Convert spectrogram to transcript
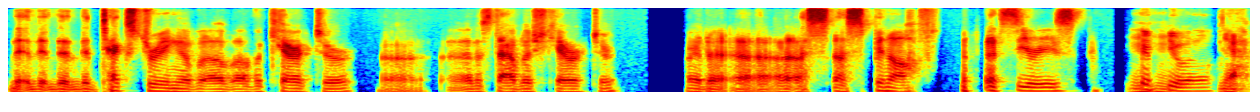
the, the, the texturing of, of, of a character, uh, an established character, right? A, a, a, a spin-off series, mm-hmm. if you will. Yeah.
